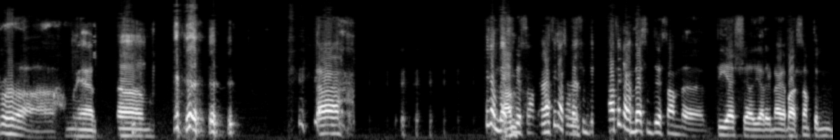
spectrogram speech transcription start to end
Oh, man. Um, uh, I think I mentioned Um, this on. I think I mentioned. This, I think I mentioned this on the BS show the other night about something.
